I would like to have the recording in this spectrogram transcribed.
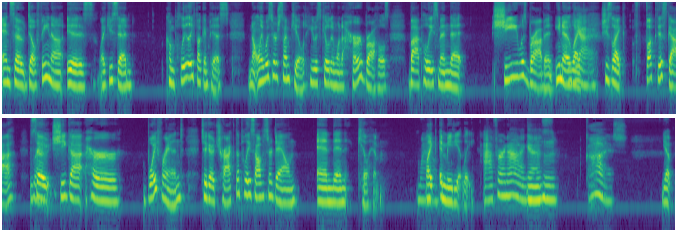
And so Delfina is, like you said, completely fucking pissed. Not only was her son killed, he was killed in one of her brothels by a policeman that she was bribing. You know, like Yeah. she's like, fuck this guy. So she got her boyfriend to go track the police officer down and then kill him. Wow. Like immediately. eye for an eye, I guess. Mhm. Gosh. Yep.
